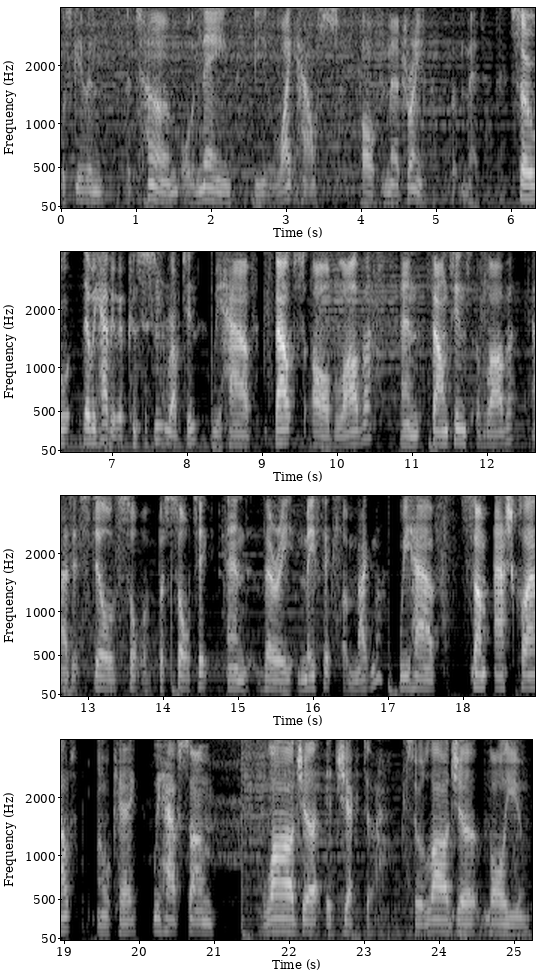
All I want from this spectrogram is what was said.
was given the term or the name the lighthouse of the Mediterranean, but Med. So there we have it. We have consistent erupting. We have bouts of lava and fountains of lava as it's still sort of basaltic and very mafic of magma. We have some ash cloud, okay. We have some larger ejecta, so larger volume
